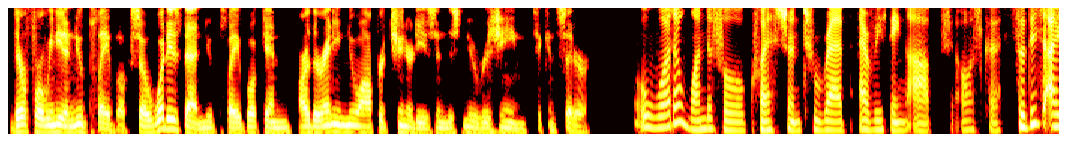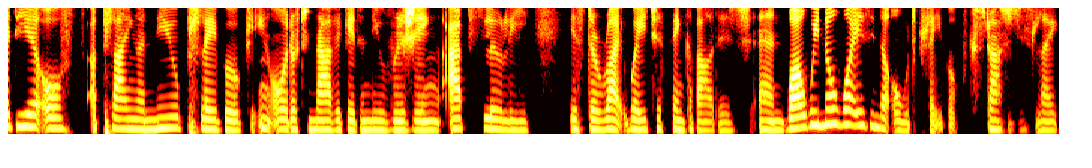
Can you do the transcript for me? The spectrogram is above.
Therefore, we need a new playbook. So, what is that new playbook, and are there any new opportunities in this new regime to consider? What a wonderful question to wrap everything up, Oscar. So, this idea of applying a new playbook in order to navigate a new regime absolutely is the right way to think about it. And while we know what is in the old playbook, strategies like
